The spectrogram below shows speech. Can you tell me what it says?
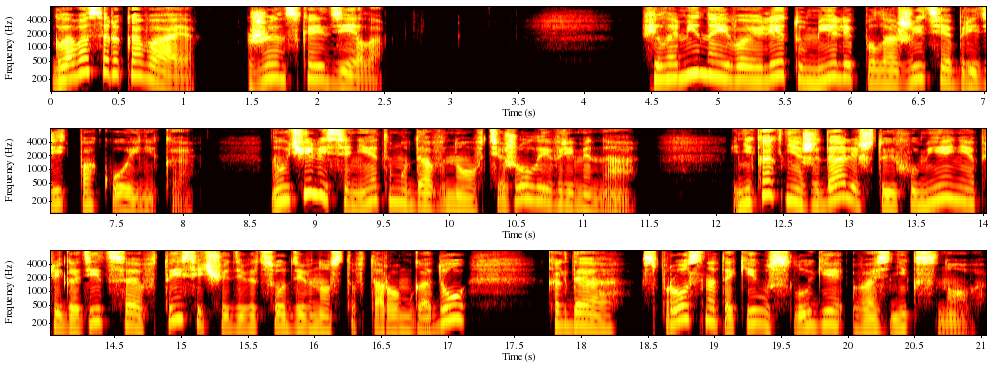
Глава сороковая. Женское дело. Филомина и Вайолет умели положить и обредить покойника. Научились они этому давно, в тяжелые времена, и никак не ожидали, что их умение пригодится в 1992 году, когда спрос на такие услуги возник снова.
